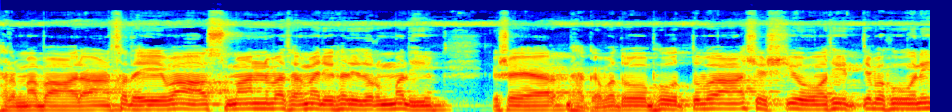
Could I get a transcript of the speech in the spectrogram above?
ധർമ്മപാലാൻ സദൈവാസ്മാൻ വധമരിഹതി ദുർമതി. വിഷയർ ഭഗവതോ ഭൂത്വാ ശിഷ്യോധീത്യ ബഹൂനി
